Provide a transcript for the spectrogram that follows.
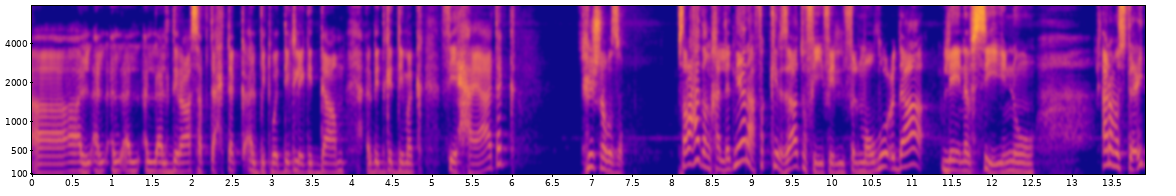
آه ال ال ال ال الدراسة بتاعتك اللي بتوديك لقدام اللي بتقدمك في حياتك؟ شنو بالضبط؟ صراحة خلتني أنا أفكر ذاته في في في الموضوع ده لنفسي إنه أنا مستعد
